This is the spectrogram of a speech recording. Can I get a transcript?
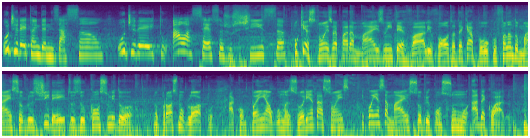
O direito à indenização, o direito ao acesso à justiça. O Questões vai para mais um intervalo e volta daqui a pouco falando mais sobre os direitos do consumidor. No próximo bloco, acompanhe algumas orientações e conheça mais sobre o consumo adequado.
